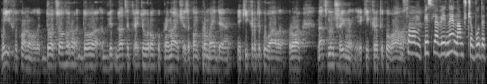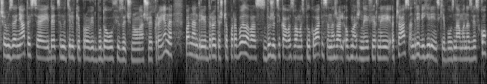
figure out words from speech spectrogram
Ми їх виконували до цього до 2023 року, приймаючи закон про медіа, які критикували, про нацменшини, які критикували. Словом, після війни нам ще буде чим зайнятися. Йдеться не тільки про відбудову фізичну нашої країни. Пане Андрію, даруйте, що перебила вас. Дуже цікаво з вами спілкуватися. На жаль, обмежений ефірний час. Андрій Вігірінський був з нами на зв'язку.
